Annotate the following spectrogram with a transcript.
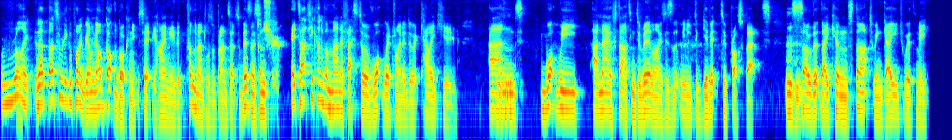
Right. That, that's a really good point. I mean, I've got the book and you can see it behind me, The Fundamentals of Brand Search for Business. And sure. it's actually kind of a manifesto of what we're trying to do at Kalicube. And mm-hmm. What we are now starting to realize is that we need to give it to prospects mm-hmm. so that they can start to engage with me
